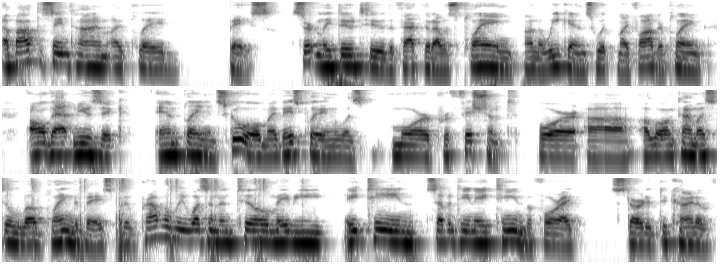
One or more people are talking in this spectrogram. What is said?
about the same time I played bass. Certainly due to the fact that I was playing on the weekends with my father, playing all that music and playing in school. My bass playing was more proficient for uh, a long time. I still loved playing the bass, but it probably wasn't until maybe 18, 17, 18 before I started to kind of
